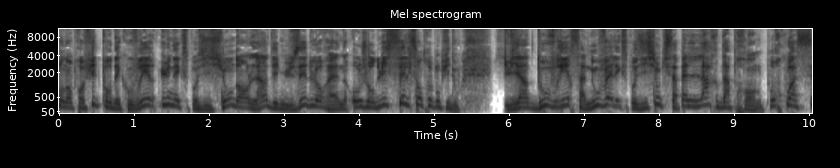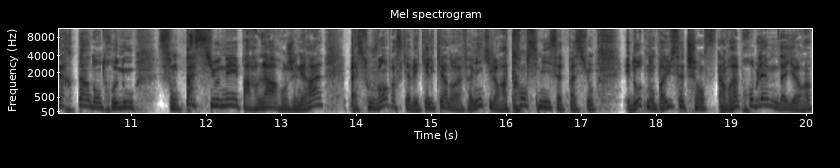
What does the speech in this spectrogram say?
on en profite pour découvrir une exposition dans l'un des musées de Lorraine. Aujourd'hui, c'est le Centre Pompidou qui vient d'ouvrir sa nouvelle exposition qui s'appelle L'art d'apprendre. Pourquoi certains d'entre nous sont passionnés par l'art en général? Bah Souvent parce qu'il y avait quelqu'un dans la famille qui leur a transmis cette passion. Et d'autres n'ont pas eu cette chance. C'est un vrai problème d'ailleurs. Hein.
